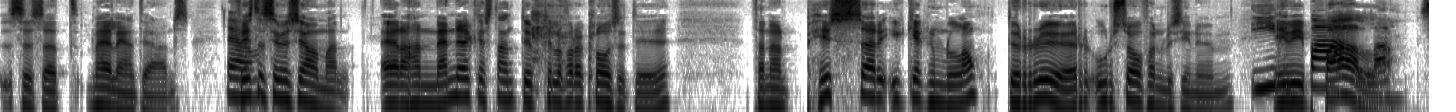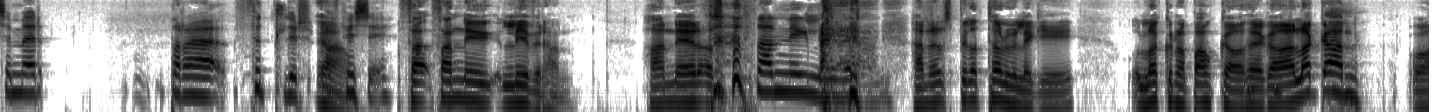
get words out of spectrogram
meðlegandi hans Já. Fyrsta sem við sjáum hann er að hann nennir ekki að standa upp til að fara á klósetið þannig að hann pissar í gegnum langt rör úr sófanum sínum Yfir bala, bala. sem er bara fullur Já. af pissi Þa, þannig lifir hann hann er, að, Þannig lifir hann. Hann er að spila tölvuleiki og löggun að banka og þeir eitthvað að löggan og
